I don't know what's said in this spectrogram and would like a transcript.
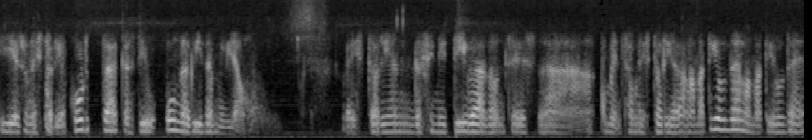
i és una història curta que es diu Una vida millor. La història, en definitiva, doncs, és de... comença una història de la Matilde, la Matilde,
